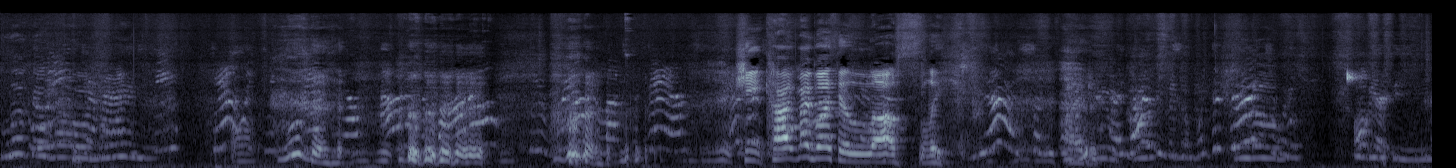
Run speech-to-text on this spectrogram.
Look at how annoying. He, Cous- my brother loves sleep. I do constantly love sleeping.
